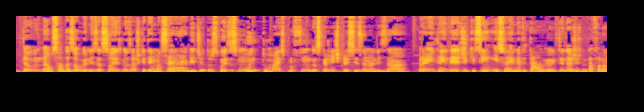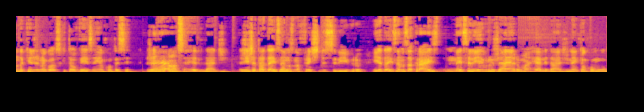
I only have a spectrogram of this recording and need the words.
Então, não só das organizações, mas acho que tem uma série de outras coisas muito mais profundas que a gente precisa analisar para entender de que sim, isso é inevitável, entendeu? A gente não tá falando aqui de um negócio que talvez venha acontecer. Já é a nossa realidade. A gente já tá 10 anos na frente desse livro, e há 10 anos atrás, nesse livro já era uma realidade, né? Então, como,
